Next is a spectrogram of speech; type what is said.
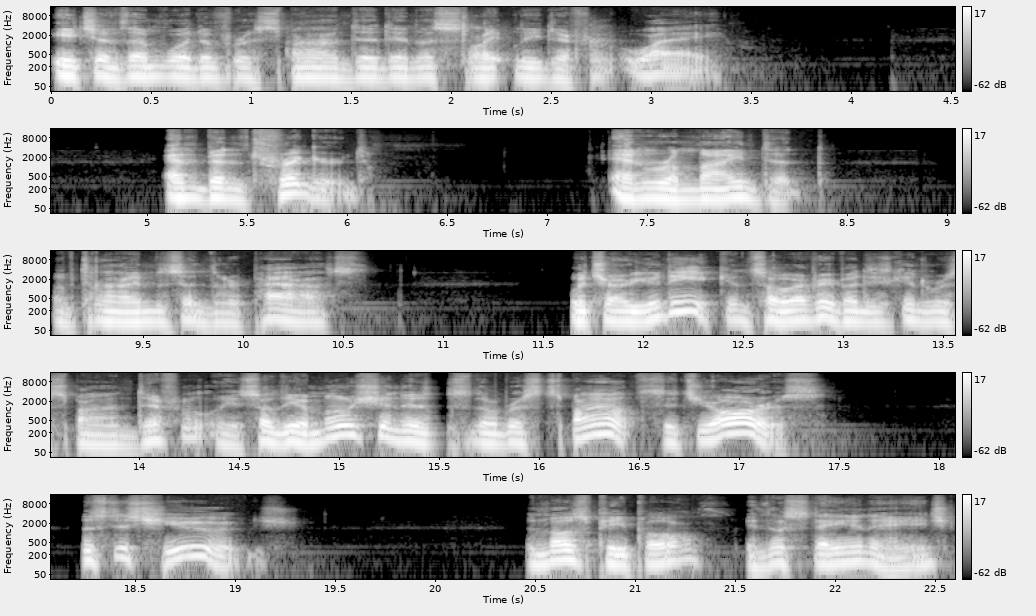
each of them would have responded in a slightly different way and been triggered and reminded of times in their past which are unique. And so everybody's going to respond differently. So the emotion is the response, it's yours. This is huge. And most people in this day and age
